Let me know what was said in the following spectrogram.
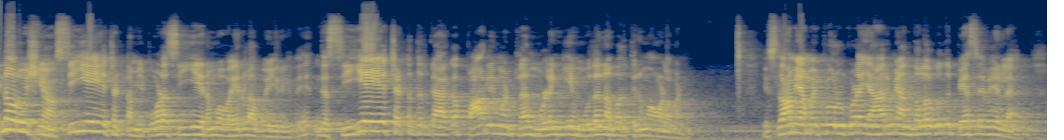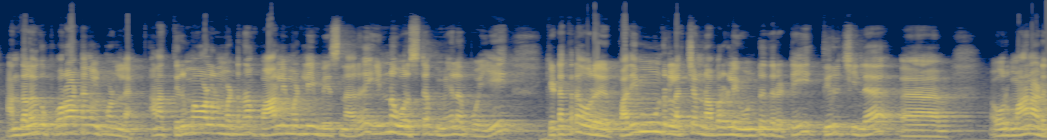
இன்னொரு விஷயம் சிஏஏ சட்டம் இப்போ கூட சிஏ ரொம்ப வைரலாக போயிருக்குது. இந்த சிஏஏ சட்டத்திற்காக பார்லிமெண்ட்டில் முழங்கிய முதல் நபர் திருமாவளவன். இஸ்லாமிய அமைப்புகள் கூட யாருமே அந்தளவுக்கு வந்து பேசவே இல்லை. அந்தளவுக்கு போராட்டங்கள் பண்ணல. ஆனால் திருமாவளவன் மட்டும்தான் பார்லிமெண்ட்லேயும் பேசினார். இன்னும் ஒரு ஸ்டெப் மேலே போய் கிட்டத்தட்ட ஒரு பதிமூன்று லட்சம் நபர்களை ஒன்று திரட்டி திருச்சியில் ஒரு மாநாடு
